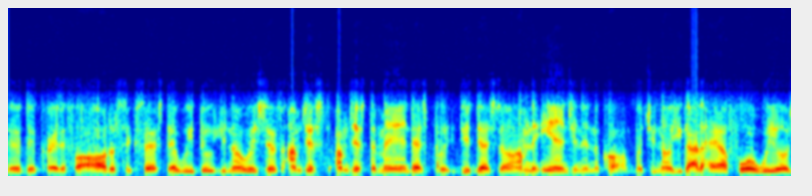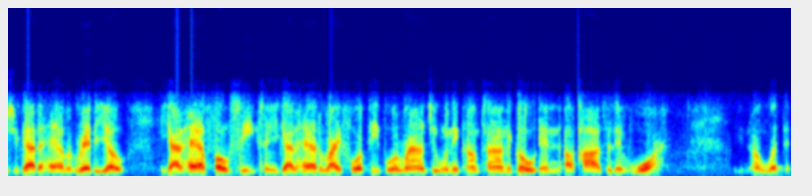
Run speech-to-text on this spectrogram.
the the credit for all the success that we do. You know, it's just I'm just I'm just the man that's put that's uh, I'm the engine in the car. But you know, you got to have four wheels, you got to have a radio, you got to have four seats, and you got to have the right four people around you when it comes time to go in a positive war. You know, what the,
